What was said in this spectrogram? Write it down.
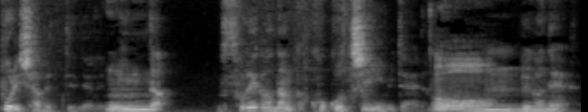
ぽり喋ってんだよね、みんな。それがなんか心地いいみたいな。おー。うんこれがね、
